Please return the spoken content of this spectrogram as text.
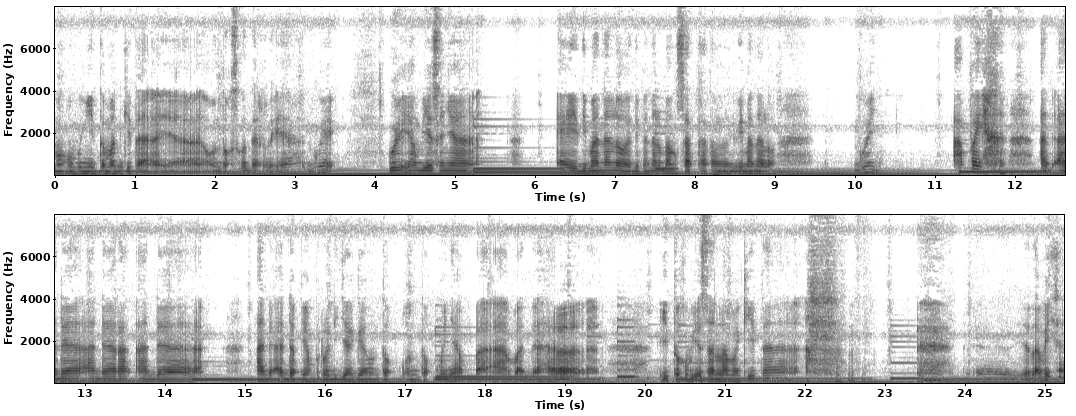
menghubungi teman kita ya untuk sekedar ya gue gue yang biasanya eh di mana lo? Di mana lo bangsat? Atau di mana lo? Gue apa ya ada ada ada ada ada adab yang perlu dijaga untuk untuk menyapa padahal itu kebiasaan lama kita. Ya tapi ya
